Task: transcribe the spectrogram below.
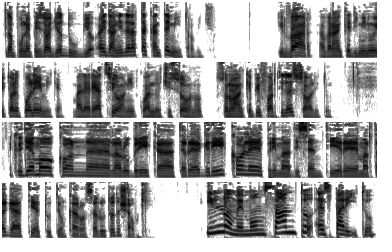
dopo un episodio dubbio ai danni dell'attaccante Mitrovic. Il VAR avrà anche diminuito le polemiche, ma le reazioni, quando ci sono, sono anche più forti del solito. Chiudiamo con la rubrica Terre Agricole. Prima di sentire Marta Gatti, a tutti un caro saluto da Sciauchi. Il nome Monsanto è sparito.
